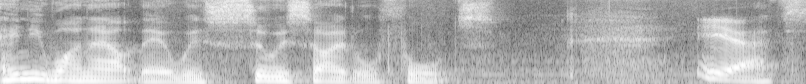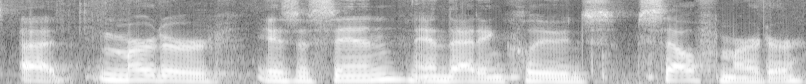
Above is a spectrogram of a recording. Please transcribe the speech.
anyone out there with suicidal thoughts? Yeah, uh, murder is a sin, and that includes self murder.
